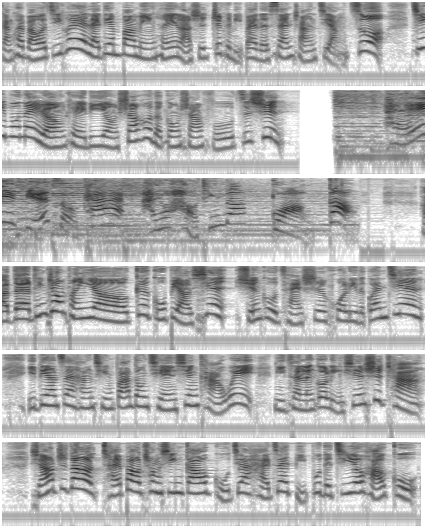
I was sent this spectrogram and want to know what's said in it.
赶快把握机会来电报名何燕老师这个礼拜的三场讲座。进一步内容可以利用稍后的工商服务资讯。嘿，别走开，还有好听的广告。好的，听众朋友，个股表现，选股才是获利的关键。一定要在行情发动前先卡位，你才能够领先市场。想要知道财报创新高、股价还在底部的绩优好股，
